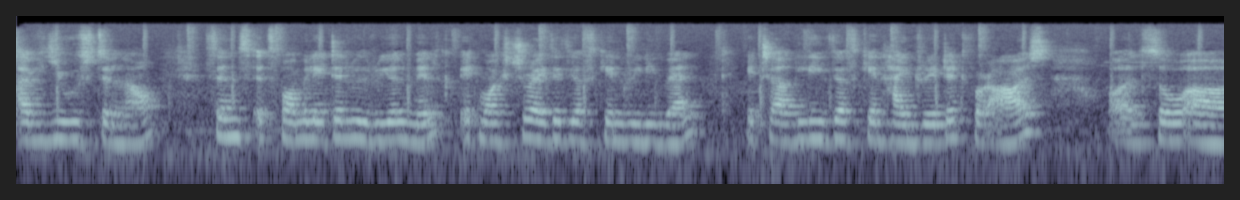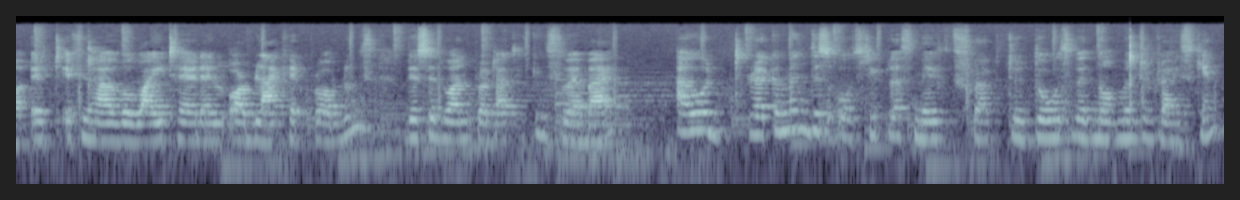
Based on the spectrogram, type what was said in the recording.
I've used till now. Since it's formulated with real milk it moisturizes your skin really well. It uh, leaves your skin hydrated for hours. Also uh, it, if you have a whitehead or blackhead problems this is one product you can swear by I would recommend this O3 Plus Milk Scrub to those with normal to dry skin.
